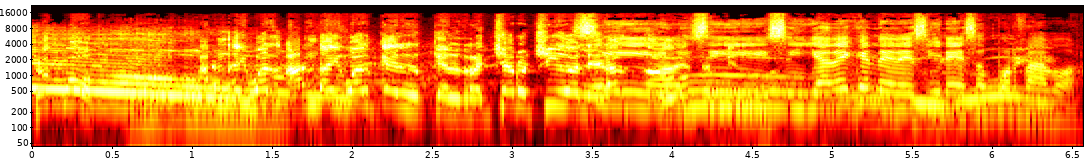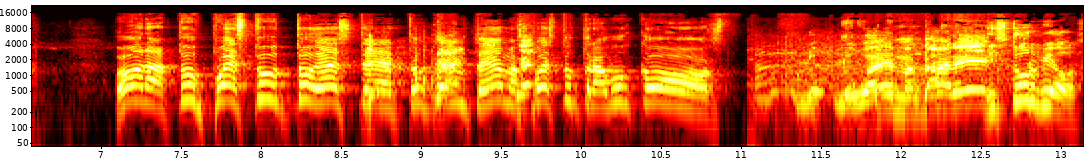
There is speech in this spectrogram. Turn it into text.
Choco, anda igual, anda igual que el, que el ranchero chido, el Sí. Ah, sí, sí, ya dejen de decir eso, por favor. Ahora tú, pues tú, tú, este, tú, ¿cómo te llamas? Pues tú, Trabucos. Lo, lo voy a demandar, ¿eh? Disturbios.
